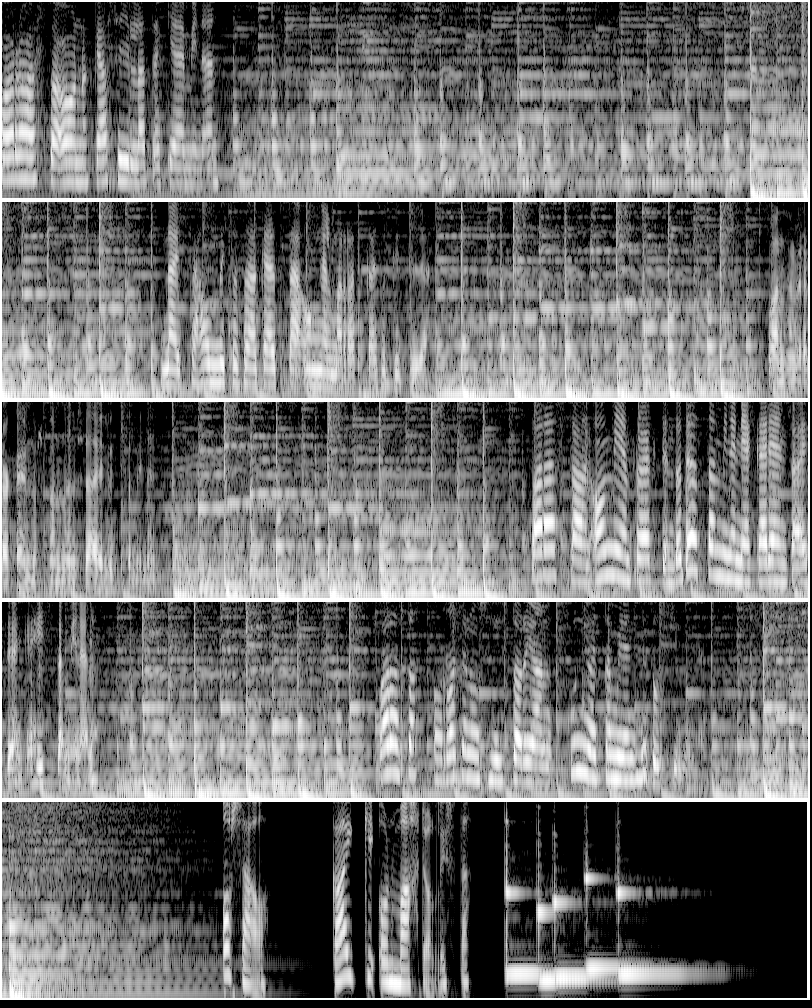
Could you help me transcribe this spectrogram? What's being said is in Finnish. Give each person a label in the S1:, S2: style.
S1: Parasta on käsillä tekeminen.
S2: Näissä hommissa saa käyttää ongelmanratkaisukykyä.
S3: Vanhan rakennuskannan säilyttäminen.
S4: Parasta on omien projektien toteuttaminen ja kädentaitojen kehittäminen.
S5: Parasta on rakennushistorian kunnioittaminen ja tutkiminen.
S6: Osao. Kaikki on mahdollista.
